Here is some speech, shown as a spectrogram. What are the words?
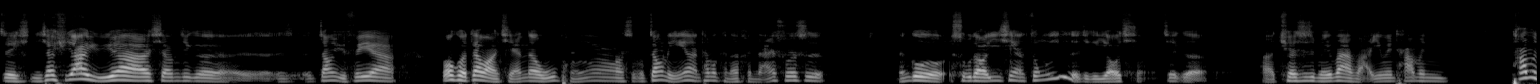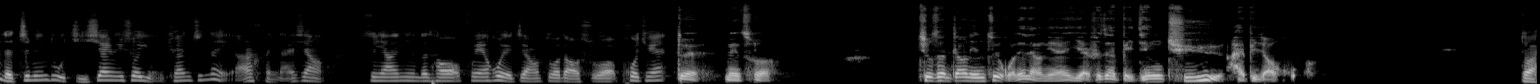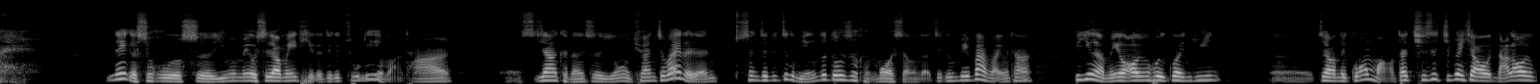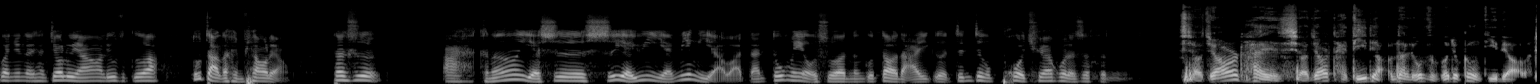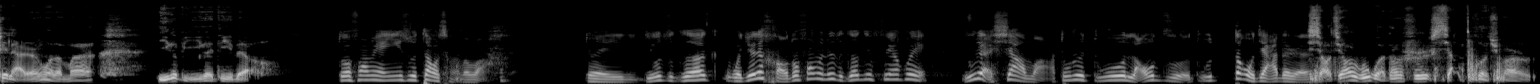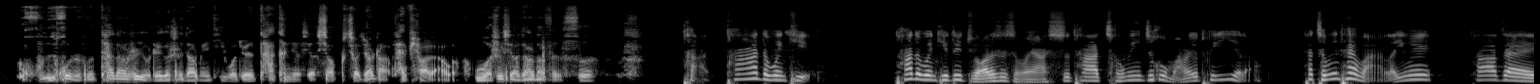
对你像徐嘉余啊，像这个呃张雨霏啊，包括再往前的吴鹏啊，什么张琳啊，他们可能很难说是能够受到一线综艺的这个邀请。这个啊、确实是没办法，因为他们他们的知名度仅限于说泳圈之内，而很难像孙杨、宁泽涛、傅园慧这样做到说破圈。对，没错。就算张琳最火那两年，也是在北京区域还比较火。对，那个时候是因为没有社交媒体的这个助力嘛，他呃实际上可能是游泳圈之外的人，甚至对这个名字都是很陌生的。这个没办法，因为他毕竟也没有奥运会冠军，呃这样的光芒。但其实即便像拿了奥运冠军的，像焦刘洋啊、刘子歌啊，都长得很漂亮，但是。啊，可能也是时也运也命也吧，但都没有说能够到达一个真正破圈或者是很小娇儿太小娇儿太低调，那刘子歌就更低调了。这俩人，我的妈，一个比一个低调。多方面因素造成的吧。对，刘子歌，我觉得好多方面，刘子歌跟傅园慧有点像吧，都是读老子、读道家的人。小娇如果当时想破圈儿，或或者说他当时有这个社交媒体，我觉得他肯定行。小小娇长得太漂亮了，我是小娇的粉丝。他他的问题，他的问题最主要的是什么呀？是他成名之后马上就退役了，他成名太晚了，因为他在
